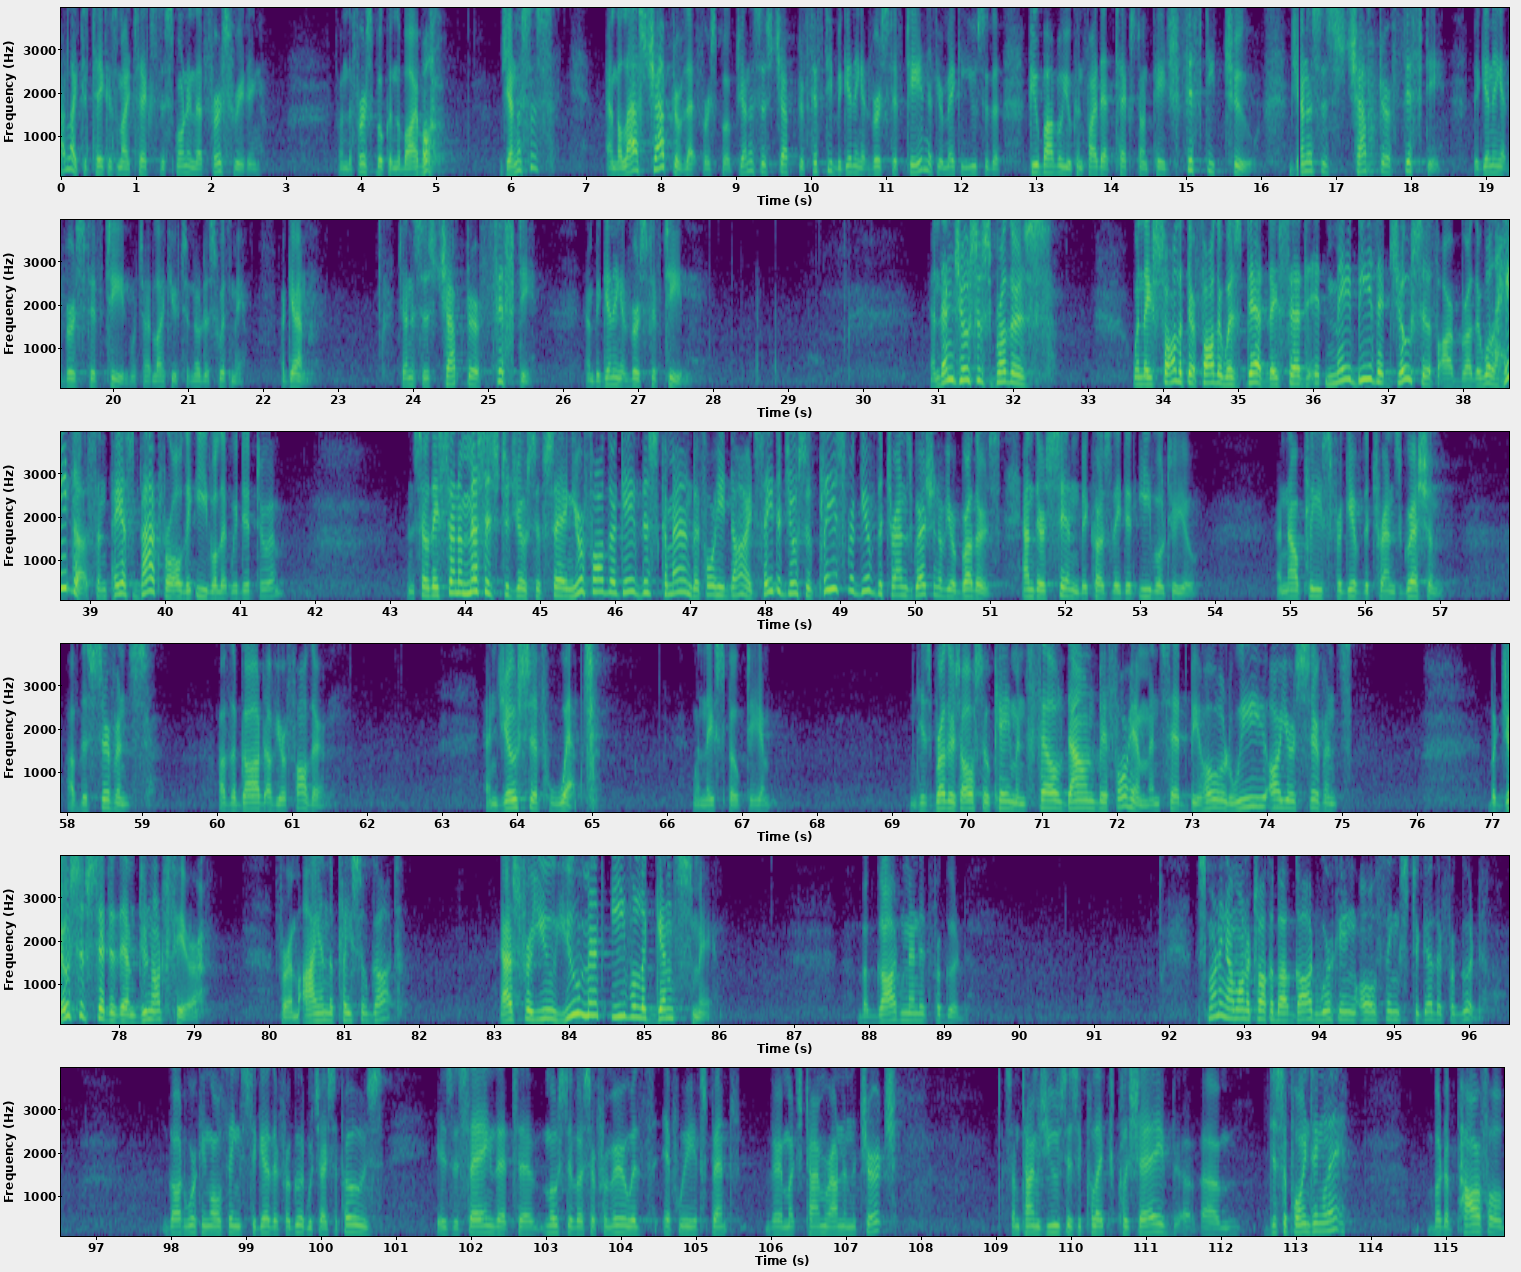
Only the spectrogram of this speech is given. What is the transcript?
I'd like to take as my text this morning that first reading from the first book in the Bible, Genesis, and the last chapter of that first book, Genesis chapter 50, beginning at verse 15. If you're making use of the Pew Bible, you can find that text on page 52. Genesis chapter 50, beginning at verse 15, which I'd like you to notice with me again. Genesis chapter 50, and beginning at verse 15. And then Joseph's brothers, when they saw that their father was dead, they said, It may be that Joseph, our brother, will hate us and pay us back for all the evil that we did to him. And so they sent a message to Joseph saying, Your father gave this command before he died. Say to Joseph, Please forgive the transgression of your brothers and their sin because they did evil to you. And now please forgive the transgression of the servants of the God of your father. And Joseph wept when they spoke to him. And his brothers also came and fell down before him and said, Behold, we are your servants. But Joseph said to them, Do not fear, for am I in the place of God? As for you, you meant evil against me, but God meant it for good this morning, I want to talk about God working all things together for good. God working all things together for good, which I suppose is a saying that uh, most of us are familiar with if we have spent very much time around in the church. Sometimes used as a cliche, uh, um, disappointingly, but a powerful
